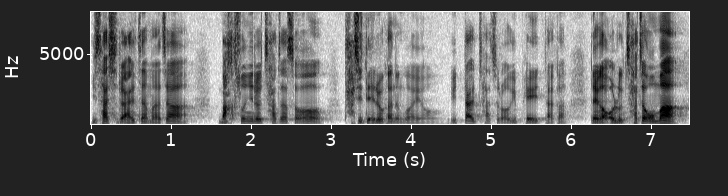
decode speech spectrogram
이 사실을 알자마자 막순이를 찾아서 다시 내려가는 거예요. 이 딸 찾으러 이 배에 있다가 내가 얼른 찾아오마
